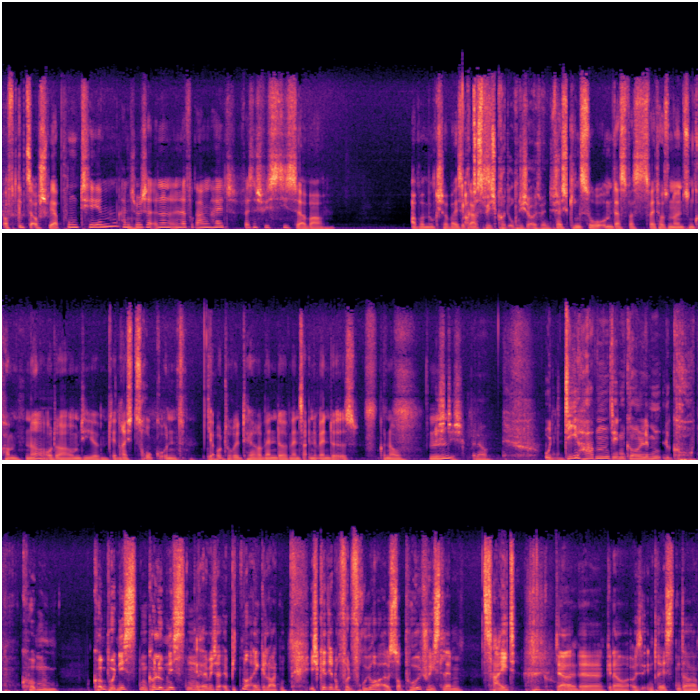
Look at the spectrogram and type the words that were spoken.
Oft gibt es auch Schwerpunktthemen, kann ich Mhm. mich erinnern, in der Vergangenheit. Weiß nicht, wie es dieses Jahr war. Aber möglicherweise gab das es. ich gerade auch nicht auswendig. Vielleicht ging es so um das, was 2019 kommt, ne? Oder um die, den Rechtsruck und die autoritäre Wende, wenn es eine Wende ist. Genau. Hm? Richtig, genau. Und die haben den Kolum Ko- Kom Komponisten, Kolumnisten äh, Michael Bittner eingeladen. Ich kenne ihn noch von früher aus der Poetry Slam Zeit, der äh, genau aus in Dresden da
